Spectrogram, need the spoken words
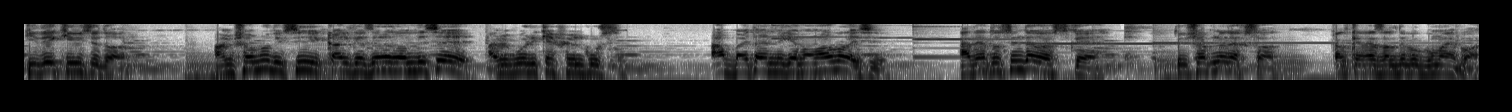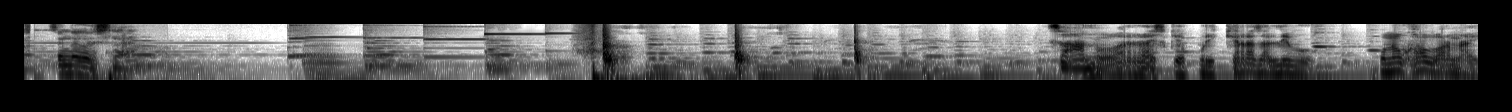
কে কি হয়েছে তোর? আমি স্বপ্ন দেখছি, কালকে যে রেজাল্ট দিছে, আমি পরীক্ষায় ফেল করছি। আব্বাই তাই নাকি আমার পড়াইছে আর এত চিন্তা করিস কে? তুই স্বপ্ন দেখছ? কালকে রেজাল্ট দিব ঘুমাই পর চিন্তা করিস না। জানোয়ার আজকে পরীক্ষার রেজাল্ট দিব। কোনো খবর নাই।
